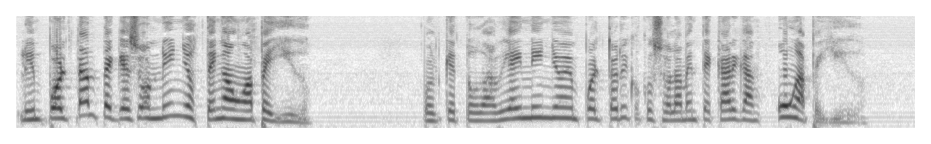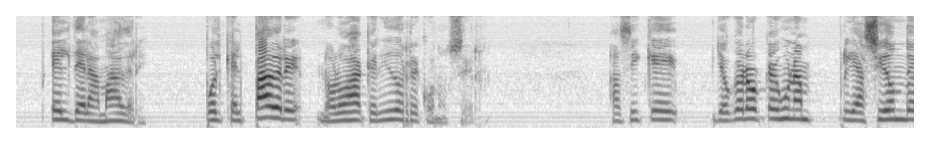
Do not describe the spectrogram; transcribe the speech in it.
Lo importante es que esos niños tengan un apellido, porque todavía hay niños en Puerto Rico que solamente cargan un apellido, el de la madre, porque el padre no los ha querido reconocer. Así que yo creo que es una ampliación de,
